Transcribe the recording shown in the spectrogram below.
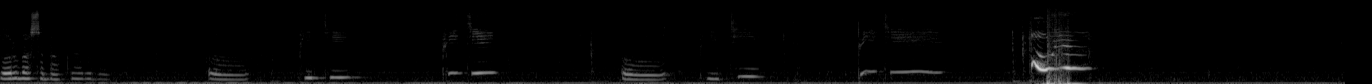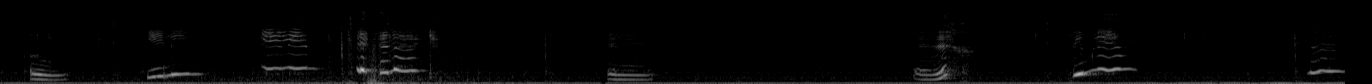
Doğru basamakları bu. O PT PT O PT PT Oh yeah. Oh İyiyim İyiyim Efelek. Eee Eee Lim lim. Ne?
